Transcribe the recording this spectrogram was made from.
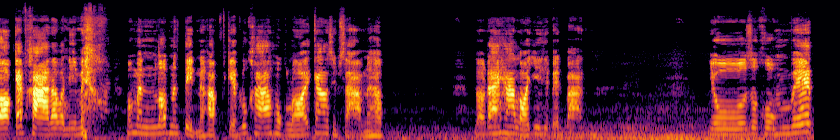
รอแก๊ปคาร์นะวันนี้ไม่เพราะมันรถมันติดนะครับ เก็บลูกค้า693นะครับ เราได้521บาท อยู่สุขุมวิท33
